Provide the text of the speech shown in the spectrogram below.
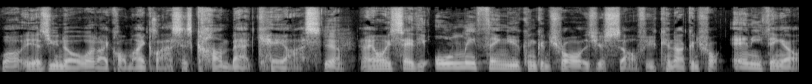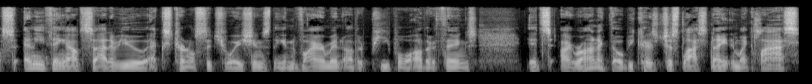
Well, as you know, what I call my class is combat chaos. Yeah. And I always say the only thing you can control is yourself. You cannot control anything else, anything outside of you, external situations, the environment, other people, other things. It's ironic though, because just last night in my class,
